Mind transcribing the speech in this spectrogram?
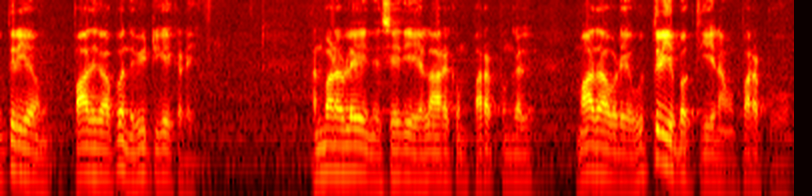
உத்திரியம் பாதுகாப்பு அந்த வீட்டுக்கே கிடைக்கும். அன்பானவர்களே இந்த செய்தியை எல்லாருக்கும் பரப்புங்கள். மாதாவுடைய உத்திரிய பக்தியை நாம் பரப்புவோம்.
